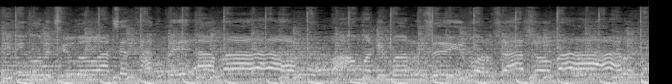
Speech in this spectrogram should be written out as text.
দিদি মনে ছিল, আছে, থাকবে আবার। মাটি এই ভরসা সবার।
